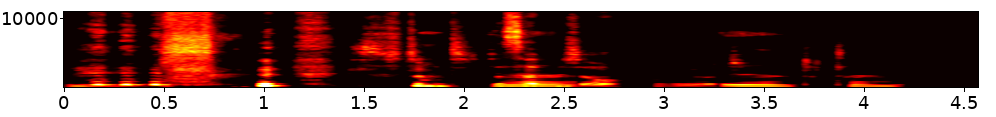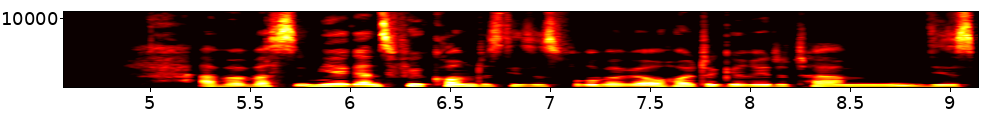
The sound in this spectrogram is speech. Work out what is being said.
ja. Stimmt, das ja. hat mich auch berührt. Ja, total. Aber was mir ganz viel kommt, ist dieses, worüber wir auch heute geredet haben, dieses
